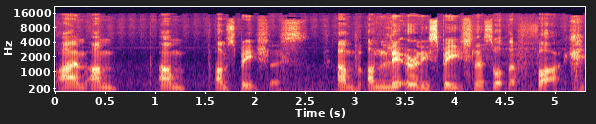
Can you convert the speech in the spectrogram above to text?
I'm I'm I'm I'm speechless. I'm I'm literally speechless. What the fuck?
